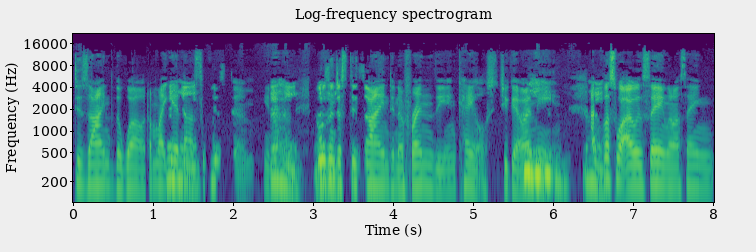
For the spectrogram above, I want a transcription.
designed the world. I'm like, yeah, Mhm. that's wisdom. You know, Mhm. it wasn't just designed in a frenzy and chaos. Do you get what I mean? Mhm. and that's what I was saying when I was saying,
